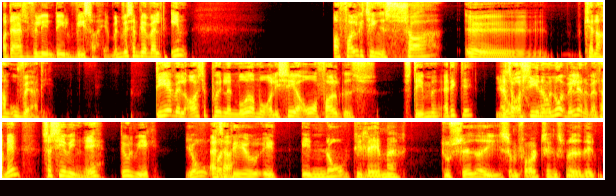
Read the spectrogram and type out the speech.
og der er selvfølgelig en del visser her, men hvis han bliver valgt ind, og Folketinget så øh, kender ham uværdig, det er vel også på en eller anden måde at moralisere over folkets stemme, er det ikke det? Jo, altså at sige, når man nu har vælgerne valgt ham ind, så siger vi, nej, det vil vi ikke. Jo. Altså- og det er jo et enormt dilemma, du sidder i som folketingsmedlem.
